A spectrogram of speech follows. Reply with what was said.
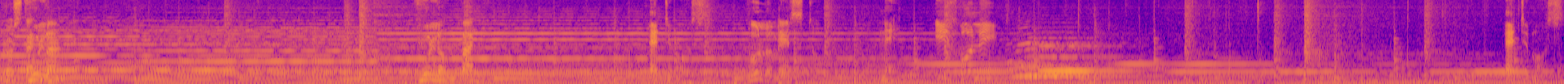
Πρόσταγμα. Έτοιμος.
